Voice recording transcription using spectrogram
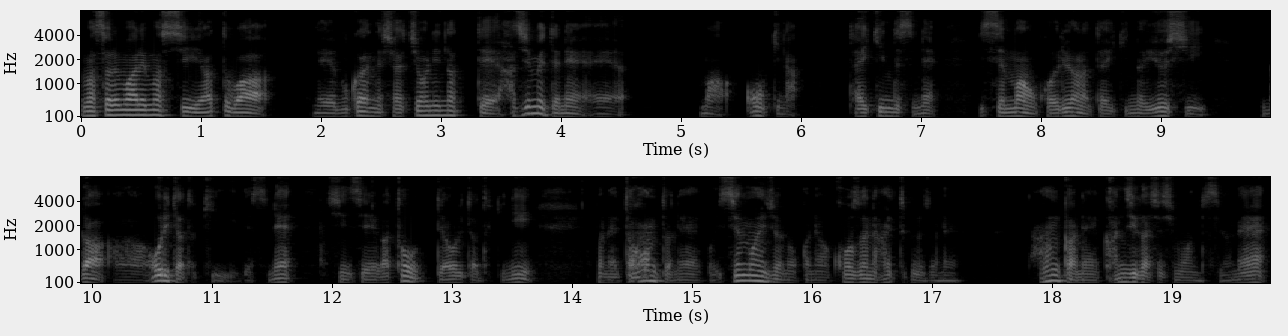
まあ、それもありますし、あとは、えー僕はね、社長になって初めてね、えまあ、大きな大金ですね、1000万を超えるような大金の融資が降りた時ですね、申請が通って降りた時に、やっぱね、ドーンとね、1000万以上のお金が口座に入ってくるとね、なんかね、勘違いしてしまうんですよね。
